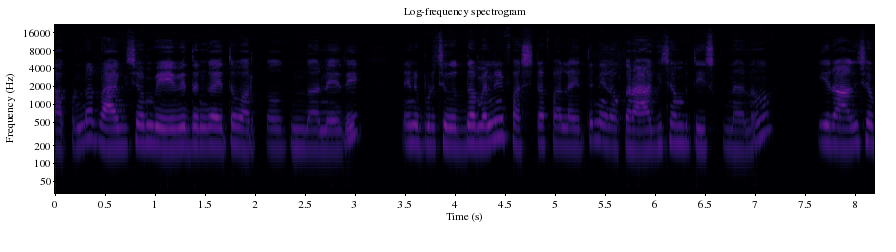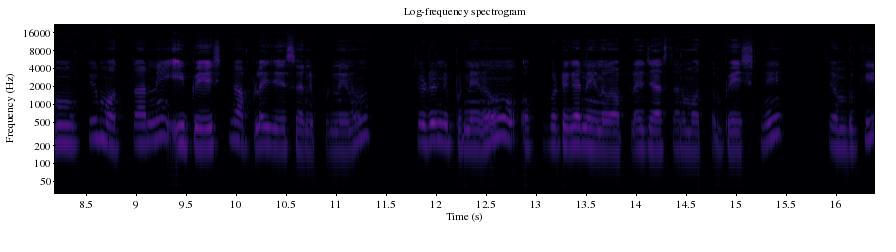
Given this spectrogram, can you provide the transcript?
కాకుండా రాగి చెంబు ఏ విధంగా అయితే వర్క్ అవుతుందో అనేది నేను ఇప్పుడు చూద్దామని ఫస్ట్ ఆఫ్ ఆల్ అయితే నేను ఒక రాగి చెంబు తీసుకున్నాను. ఈ రాగి చెంబుకి మొత్తాన్ని ఈ పేస్ట్ని అప్లై చేశాను ఇప్పుడు నేను. చూడండి ఇప్పుడు నేను ఒక్కొక్కటిగా నేను అప్లై చేస్తాను మొత్తం పేస్ట్ని చెంబుకి.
